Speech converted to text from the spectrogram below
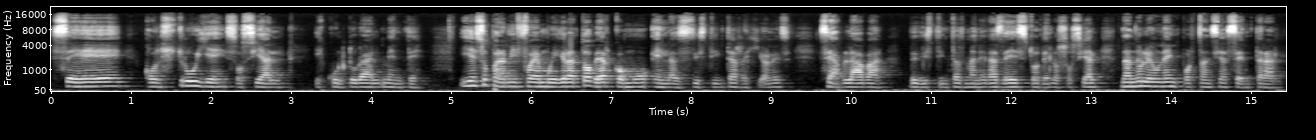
se construye social y culturalmente. Y eso para mí fue muy grato ver cómo en las distintas regiones se hablaba de distintas maneras de esto, de lo social, dándole una importancia central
